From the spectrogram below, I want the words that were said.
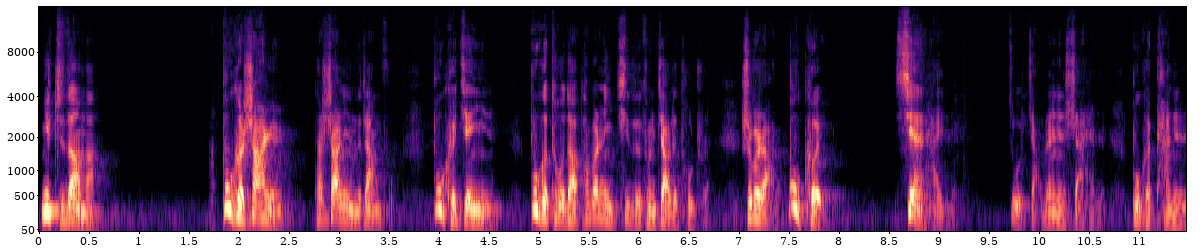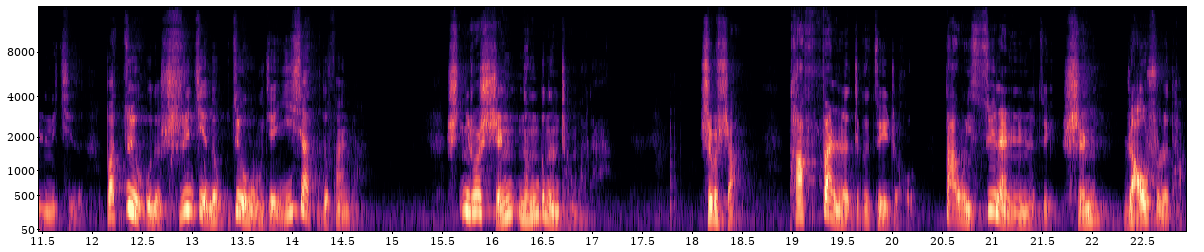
你知道吗？不可杀人，他杀了你的丈夫；不可奸淫，不可偷盗，他把你妻子从家里偷出来，是不是啊？不可陷害人，做假证人陷害人，不可贪恋人的妻子，把最后的十诫的最后五戒一下子都犯了。你说神能不能惩罚他？是不是啊？他犯了这个罪之后，大卫虽然认了罪，神饶恕了他。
